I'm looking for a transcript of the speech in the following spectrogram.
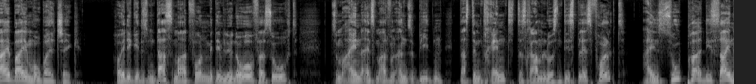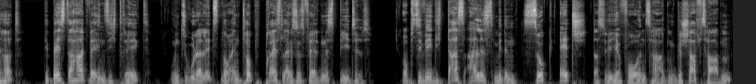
Hi bei Mobile Check. Heute geht es um das Smartphone, mit dem Lenovo versucht, zum einen ein Smartphone anzubieten, das dem Trend des rahmenlosen Displays folgt, ein super Design hat, die beste Hardware in sich trägt und zu guter Letzt noch ein Top-Preis-Leistungsverhältnis bietet. Ob sie wirklich das alles mit dem SUG Edge, das wir hier vor uns haben, geschafft haben,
